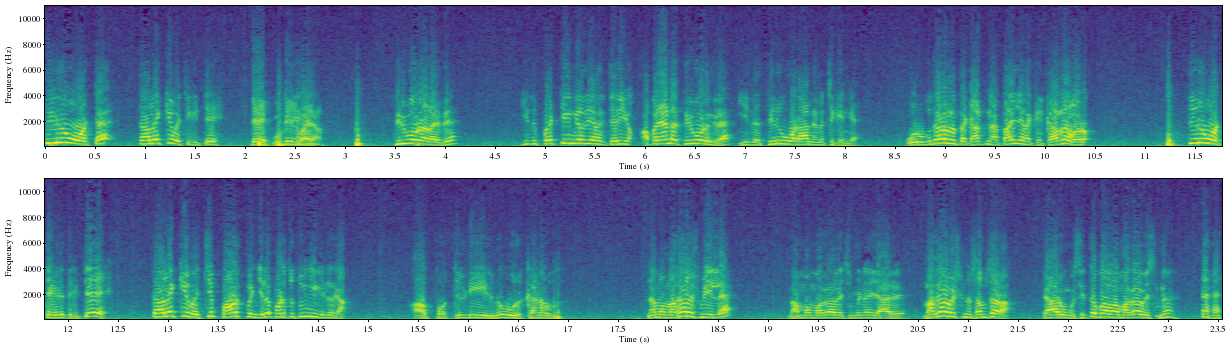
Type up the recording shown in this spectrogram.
திருவோட்ட தலைக்கு வச்சுக்கிட்டு. டேய் ஊட்டில் வாயா. திருவோடாடா இது? இது பெட்டிங்கிறது எனக்கு தெரியும். அப்புறம் ஏன்டா திருவோடுங்கிற? இத திருவோடான்னு நினைச்சுக்கங்க. ஒரு உதாரணத்தை காட்டினா தான் எனக்கு கதை வரும். திருவோட்டை எடுத்துக்கிட்டு தலைக்கு வச்சு பார்க் பெஞ்சில படுத்து தூங்கிக்கிட்டு இருக்கான். அப்போ திடீர்னு ஒரு கனவு. நம்ம மகாலட்சுமி இல்ல? நம்ம மகாலட்சுமினா யாரு? மகாவிஷ்ணு சம்சாரம் யாரு உங்க சித்தப்பாவா மகாவிஷ்ணு?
